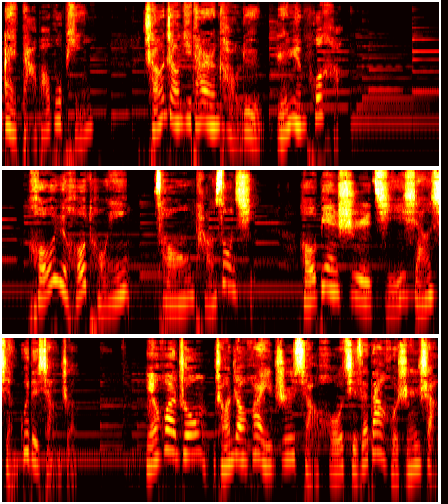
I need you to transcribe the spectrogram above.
爱打抱不平，常常替他人考虑，人缘颇好。猴与猴同音，从唐宋起，猴便是吉祥显贵的象征。年画中常常画一只小猴骑在大猴身上，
